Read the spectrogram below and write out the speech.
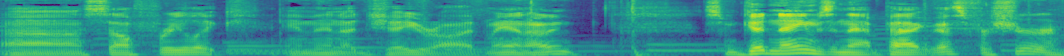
Uh, Sal Frelick and then a J-Rod. Man, I think some good names in that pack, that's for sure.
